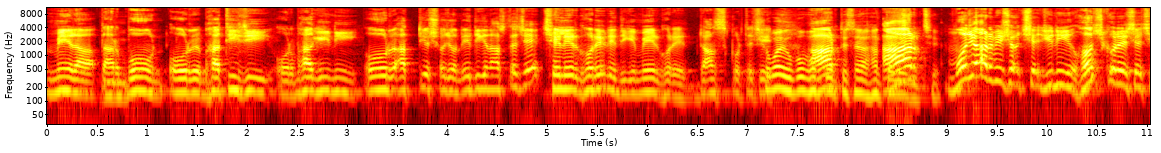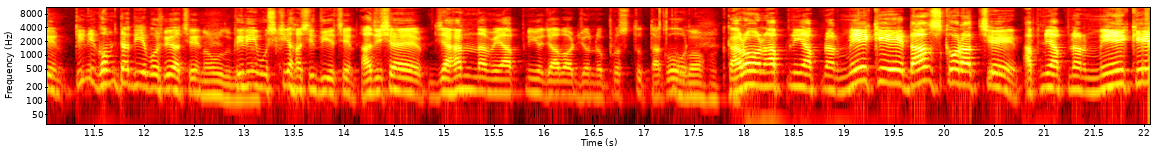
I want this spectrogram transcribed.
মেয়েরা তার বোন ওর ভাতিজি ওর ভাগিনী ওর আত্মীয় স্বজন এদিকে নাচতেছে ছেলের ঘরের এদিকে মেয়ের ঘরের ডান্স করতেছে। সবাই উপভোগ করতেছে, আর মজার বিষয় হচ্ছে যিনি হজ করে এসেছেন তিনি ঘোমটা দিয়ে বসে আছেন। তিনি মুস্কি হাসি দিয়েছেন। হাজি সাহেব জাহান নামে আপনিও যাবার জন্য প্রস্তুত থাকুন। কারণ আপনি আপনার মেয়েকে ডান্স করাচ্ছেন। আপনি আপনার মেয়েকে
